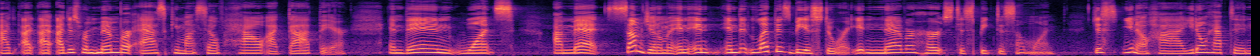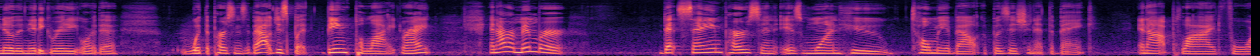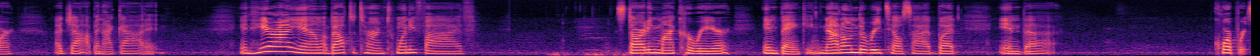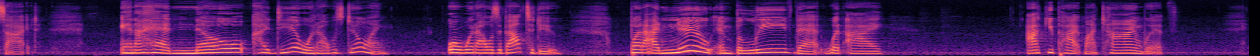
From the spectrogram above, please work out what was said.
I, I, I just remember asking myself how I got there. And then once I met some gentleman, and, and, and let this be a story. It never hurts to speak to someone. Just, you know, hi. You don't have to know the nitty gritty or the what the person's about, just but being polite, right? And I remember that same person is one who told me about a position at the bank, and I applied for a job and I got it. And here I am about to turn 25, starting my career in banking, not on the retail side, but in the corporate side. And I had no idea what I was doing or what I was about to do. But I knew and believed that what I occupied my time with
